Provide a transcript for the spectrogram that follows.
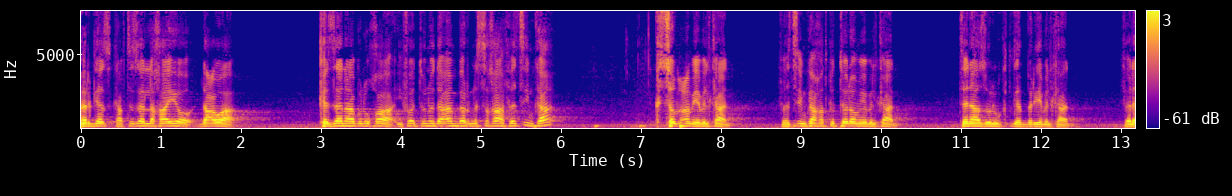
መርገፅ ካብቲ ዘለኻዮ ዳዕዋ ከዘናብሉኻ ይፈትኑ ደኣ እምበር ንስኻ ፈጺምካ ክትሰምዖም የብልካን ፈጺምካ ክትክተሎም የብልካን ተናዝሉ ክትገብር የብልካን ፈላ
